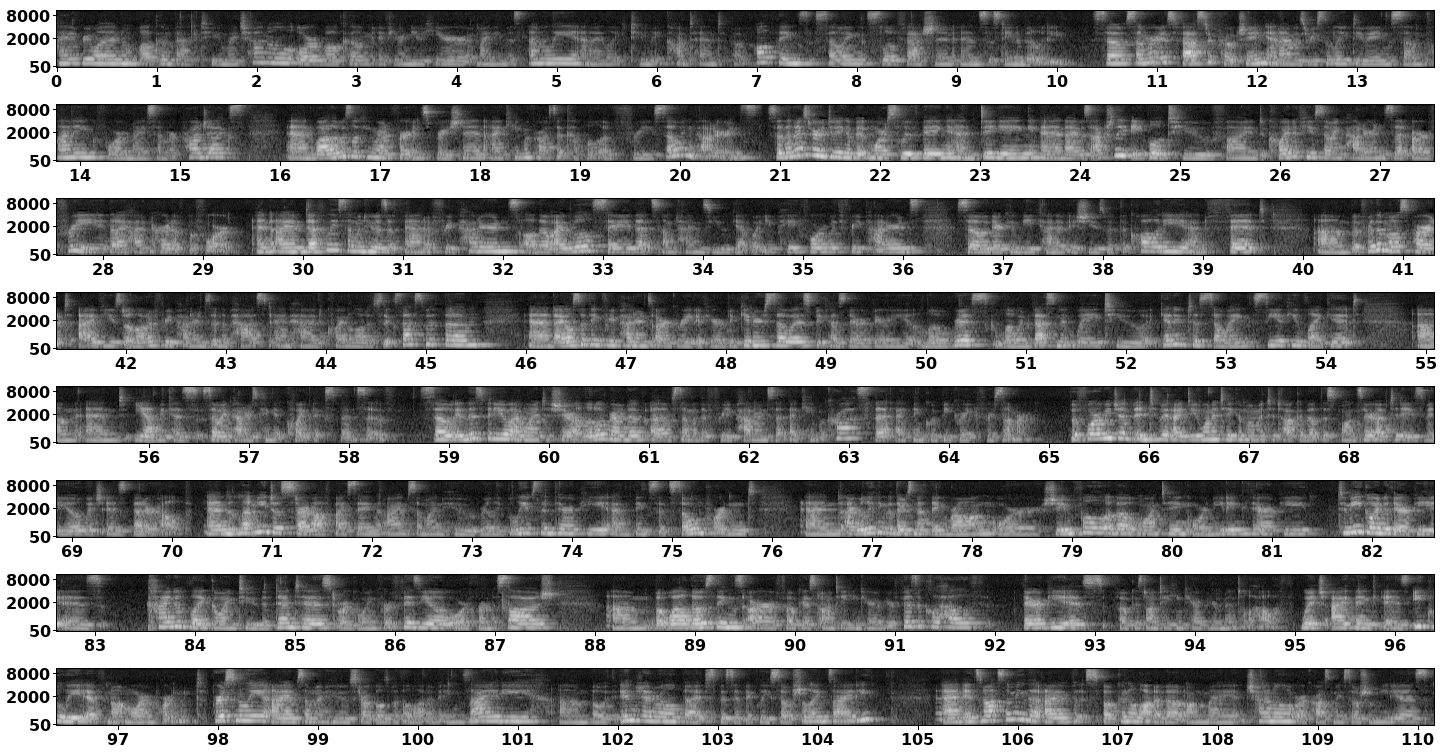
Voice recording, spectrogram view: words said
Hi everyone, welcome back to my channel, or welcome if you're new here. My name is Emily and I like to make content about all things sewing, slow fashion, and sustainability. So summer is fast approaching and I was recently doing some planning for my summer projects and while I was looking around for inspiration, I came across a couple of free sewing patterns. So then I started doing a bit more sleuthing and digging, and I was actually able to find quite a few sewing patterns that are free that I hadn't heard of before. And I am definitely someone who is a fan of free patterns, although I will say that sometimes you get what you pay for with free patterns, so there can be kind of issues with the quality and fit. Um, but for the most part, I've used a lot of free patterns in the past and had quite a lot of success with them. And I also think free patterns are great if you're a beginner sewist because they're a very low risk, low investment way to get into sewing, see if you like it, um, and yeah, because sewing patterns can get quite expensive. So in this video I wanted to share a little roundup of some of the free patterns that I came across that I think would be great for summer. Before we jump into it, I do want to take a moment to talk about the sponsor of today's video, which is BetterHelp. And let me just start off by saying that I am someone who really believes in therapy and thinks it's so important and I really think that there's nothing wrong or shameful about wanting or needing therapy. To me, going to therapy is kind of like going to the dentist or going for physio or for massage. Um, but while those things are focused on taking care of your physical health, Therapy is focused on taking care of your mental health, which I think is equally, if not more important. Personally, I am someone who struggles with a lot of anxiety, um, both in general, but specifically social anxiety. And it's not something that I've spoken a lot about on my channel or across my social medias.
